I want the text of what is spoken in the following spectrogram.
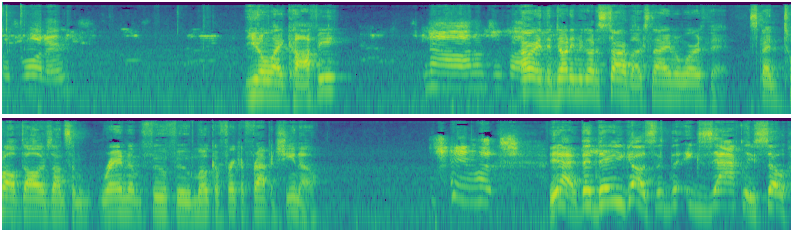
with water. You don't like coffee? No, I don't do coffee. All right, then don't even go to Starbucks. Not even worth it. Spend twelve dollars on some random foo-foo mocha fricka frappuccino. Pretty much. Yeah, th- there you go. So th- exactly. So,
